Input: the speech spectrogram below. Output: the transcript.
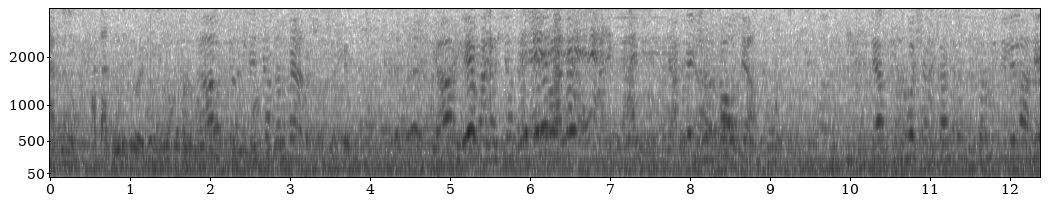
आतमध्ये आता चर्चेच्या दरम्यान या ज्या काही शंका होत्या त्या सर्व शंकांचं उत्तर मी दिलेलं आहे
